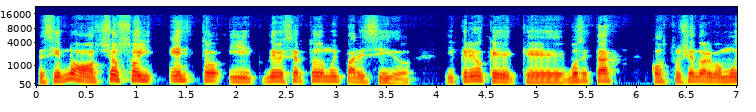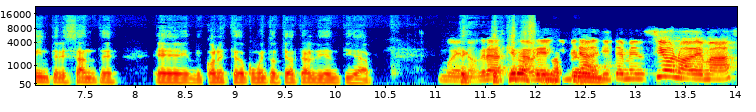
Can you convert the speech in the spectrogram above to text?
decir, no, yo soy esto y debe ser todo muy parecido y creo que, vos estás construyendo algo muy interesante eh, con este documento teatral de identidad. Bueno, gracias, Gabriel. Y, y te menciono además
